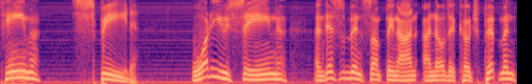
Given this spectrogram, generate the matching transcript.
team speed. What are you seeing? And this has been something I, I know that Coach Pittman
